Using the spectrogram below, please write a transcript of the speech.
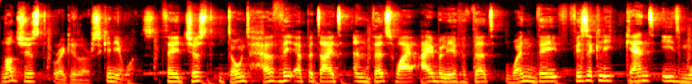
not just regular skinny ones. They just don't have the appetite and that's why I believe that when they physically can't eat more,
